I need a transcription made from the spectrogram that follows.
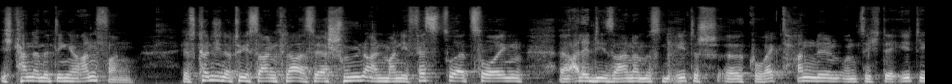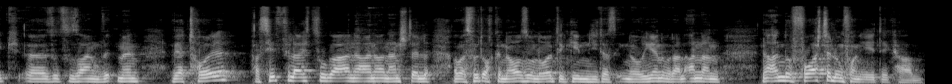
ich kann damit Dinge anfangen. Jetzt könnte ich natürlich sagen, klar, es wäre schön, ein Manifest zu erzeugen. Äh, alle Designer müssen ethisch äh, korrekt handeln und sich der Ethik äh, sozusagen widmen. Wäre toll, passiert vielleicht sogar an einer anderen Stelle, aber es wird auch genauso Leute geben, die das ignorieren oder einen anderen, eine andere Vorstellung von Ethik haben.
